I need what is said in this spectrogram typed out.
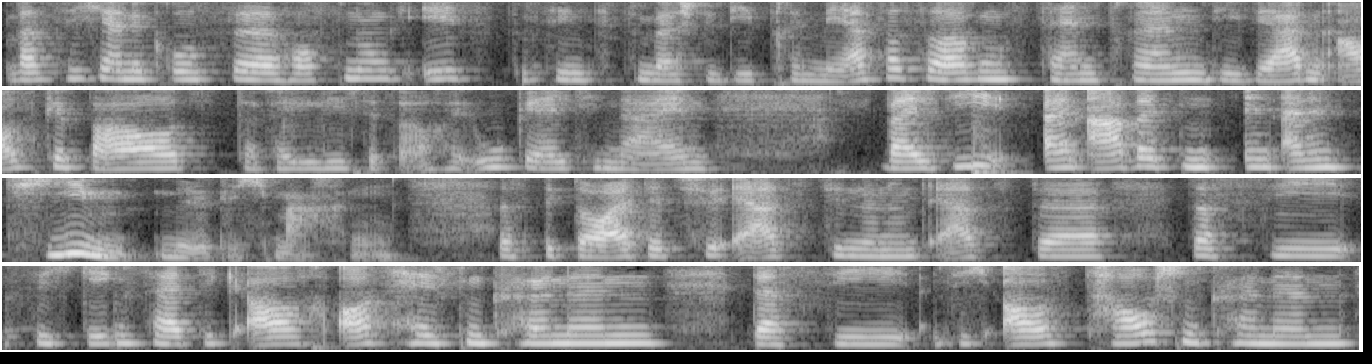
Was sicher eine große Hoffnung ist, sind zum Beispiel die Primärversorgungszentren, die werden ausgebaut, da fließt jetzt auch EU-Geld hinein weil die ein Arbeiten in einem Team möglich machen. Das bedeutet für Ärztinnen und Ärzte, dass sie sich gegenseitig auch aushelfen können, dass sie sich austauschen können,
